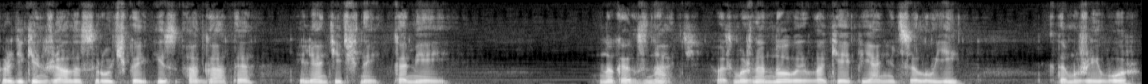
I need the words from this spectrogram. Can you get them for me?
вроде кинжала с ручкой из агата или античной камеи. Но как знать, возможно, новый лакей-пьяница Луи, к тому же и вор,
